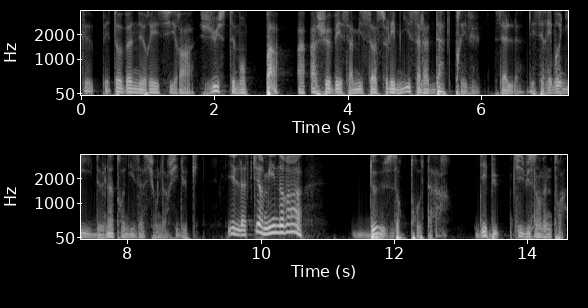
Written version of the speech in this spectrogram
que Beethoven ne réussira justement pas à achever sa missa solemnis à la date prévue, celle des cérémonies de l'intronisation de l'archiduc. Il la terminera deux ans trop tard, début 1823.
